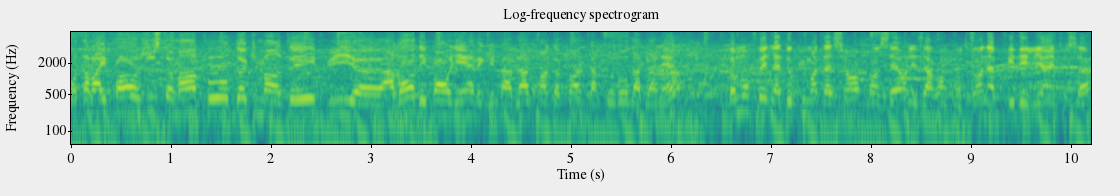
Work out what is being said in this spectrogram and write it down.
On travaille fort justement pour documenter puis avoir des bons liens avec les Fab Labs francophones partout autour de la planète. Comme on fait de la documentation en français, on les a rencontrés, on a pris des liens et tout ça.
